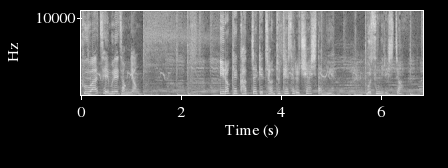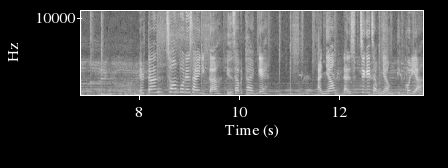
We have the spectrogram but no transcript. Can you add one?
부와 재물의 정령. 이렇게 갑자기 전투 태세를 취하시다니 무슨 일이시죠? 일단 처음 보는 사이니까 인사부터 할게. 안녕, 난 숲지기 정령 니콜이야.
